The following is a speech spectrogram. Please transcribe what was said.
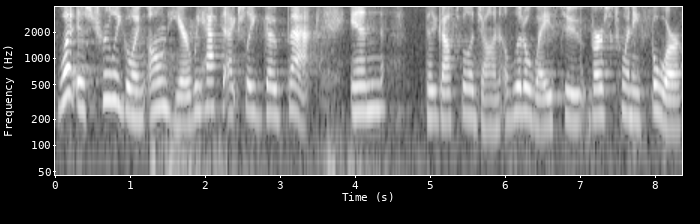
what is truly going on here, we have to actually go back in the Gospel of John a little ways to verse 24,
